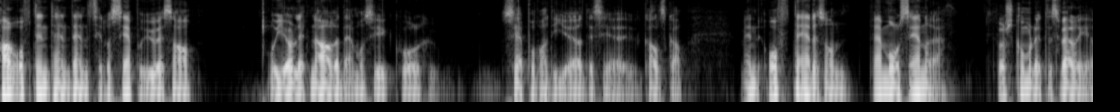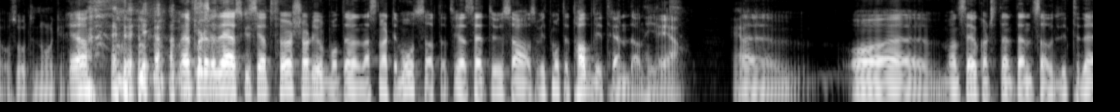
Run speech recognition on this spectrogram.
har ofte en tendens til å se på USA og gjøre litt narr av dem og si hvor se på hva de gjør, det sier galskap. Men ofte er det sånn fem år senere. Først kommer det til Sverige, og så til Norge. Ja, Nei, for det det jeg skulle si, at Før så har det jo måtte, nesten vært det motsatte. At vi har sett til USA, så vi måtte tatt de trendene hit. Ja. Ja. Uh, og eh, man ser jo kanskje tendenser litt til det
